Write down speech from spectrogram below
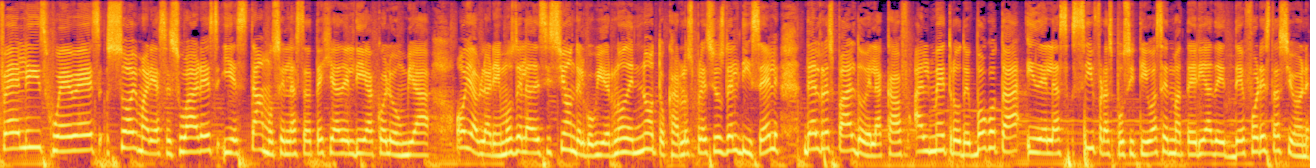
Feliz jueves, soy María C. Suárez y estamos en la Estrategia del Día Colombia. Hoy hablaremos de la decisión del gobierno de no tocar los precios del diésel, del respaldo de la CAF al metro de Bogotá y de las cifras positivas en materia de deforestación.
